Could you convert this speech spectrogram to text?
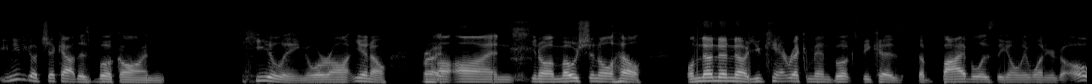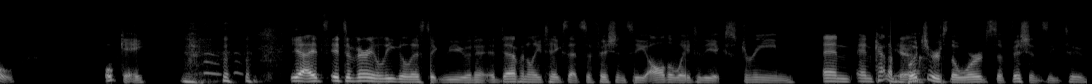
you need to go check out this book on healing or on, you know, Right. uh, on, you know, emotional health. Well, no, no, no, you can't recommend books because the Bible is the only one. You go, oh, okay. yeah, it's it's a very legalistic view, and it, it definitely takes that sufficiency all the way to the extreme, and and kind of Yeah. butchers the word sufficiency too.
